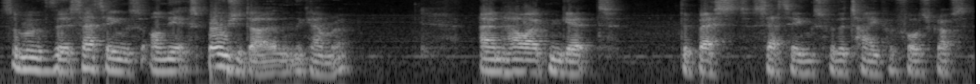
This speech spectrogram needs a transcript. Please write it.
some of the settings on the exposure dial in the camera and how I can get the best settings for the type of photographs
